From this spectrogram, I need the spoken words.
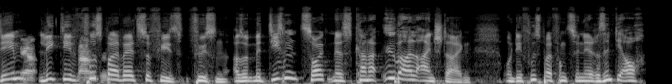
Dem ja, liegt die Wahnsinn. Fußballwelt zu Füßen. Also mit diesem Zeugnis kann er überall einsteigen. Und die Fußballfunktionäre sind ja auch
